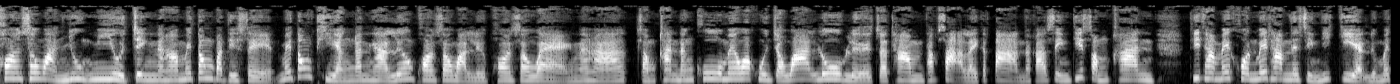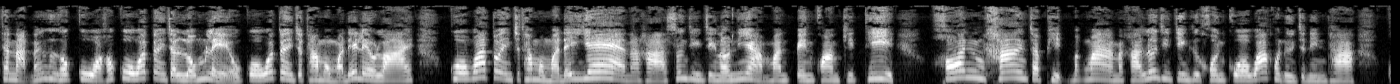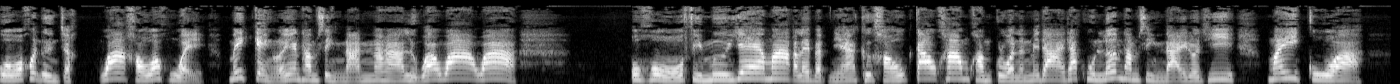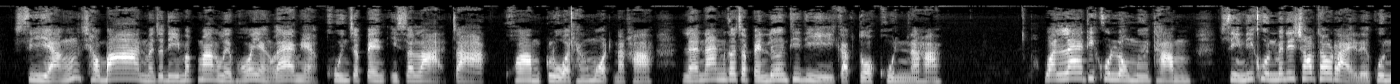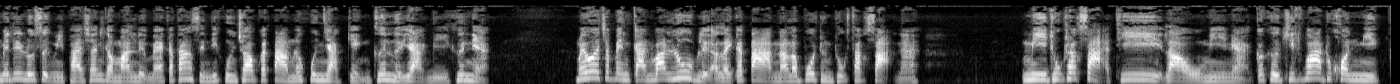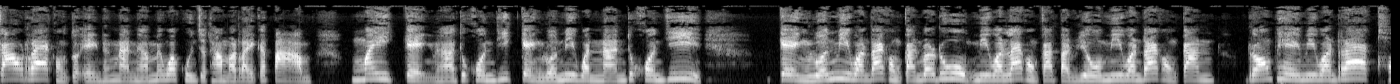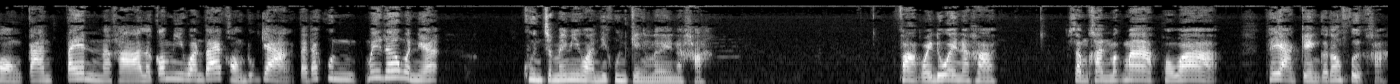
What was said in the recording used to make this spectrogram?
พรสวรรค์มีอยู่จริงนะคะ ไม่ต้องปฏิเสธ ไม่ต้องเถียงกันค่ะ เรื่องพรสวรรค์หรือพรแสวงนะคะสำคัญทั้งคู่ไม่ว่าคุณจะวาดรูปหรือจะทำทักษะอะไรก็ตามนะคะ สิ่งที่สำคัญที่ทำให้คนไม่ทำในสิ่งที่เกลียดหรือไม่ถนัดนั่นคือเขากลัวเขากลัวว่าตัวเองจะล้มเหลวกลัวว่าตัวเองจะทำออกมาได้เลวร้าย กลัวว่าตัวเองจะทำออกมาได้แย่นะคะ ซึ่งจริง ๆ แล้วเนี่ยมันเป็นความคิดที่ค่อนข้างจะผิดมากๆนะคะ เรื่องจริง ๆ คือคนกลัวว่าคนอื่นจะนินทา กลัวว่าคนอื่นจะ ว่าเขาว่าห่วย ไม่เก่งแล้วยังทำสิ่งนั้นนะคะ หรือว่าว่าว่าโอ้โห ฝีมือแย่มากอะไรแบบนี้คือเขาก้าวข้ามความกลัวนั้นไม่ได้ ถ้าคุณเริ่มทำสิ่งใดโดยที่ไม่กลัวเสียงชาวบ้านมันจะดีมากๆเลย เพราะว่าอย่างแรกเนี่ย คุณจะเป็นอิสระจากความกลัวทั้งหมดนะคะ และนั่นก็จะเป็นเรื่องที่ดีกับตัวคุณนะคะ วันแรกที่คุณลงมือทำสิ่งที่คุณไม่ได้ชอบเท่าไหร่ หรือคุณไม่ได้รู้สึกมีพาชั่นกับมัน หรือแม้กระทั่งสิ่งที่คุณชอบก็ตาม แล้วคุณอยากเก่งขึ้นหรืออยากดีขึ้นเนี่ย ไม่ว่าจะเป็นการวาดรูปหรืออะไรก็ตามนะ เราพูดถึงทุกทักษะนะ มีทุกทักษะที่เรามีเนี่ย ก็คือคิดว่าทุกคนมีก้าวแรกของตัวเองทั้งนั้นนะไม่ว่าคุณจะทำอะไรก็ตาม ไม่เก่งนะคะทุกคนที่เก่งล้วนมีวันนั้น ทุกคนที่เก่งล้วนมีวันแรกของการวาดรูป มีวันแรกของการตัดวิดีโอมีวันแรกของการ ร้องเพลงมีวันแรกของการเต้นนะคะ แล้วก็มีวันแรกของทุกอย่าง แต่ถ้าคุณไม่เริ่มวันนี้คุณจะไม่มีวันที่คุณเก่งเลยนะคะ ฝากไว้ด้วยนะคะสำคัญมากๆ เพราะว่าถ้าอยากเก่งก็ต้องฝึกค่ะ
